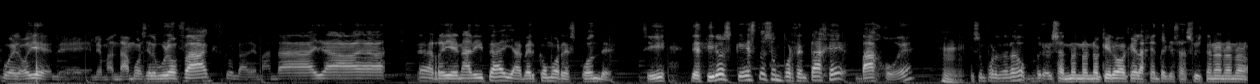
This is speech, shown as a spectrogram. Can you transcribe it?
pues oye, le, le mandamos el burofax con la demanda ya rellenadita y a ver cómo responde, ¿sí? Deciros que esto es un porcentaje bajo, ¿eh? Hmm. Es un porcentaje, pero o sea, no, no, no, quiero que la gente que se asuste, no, no, no.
